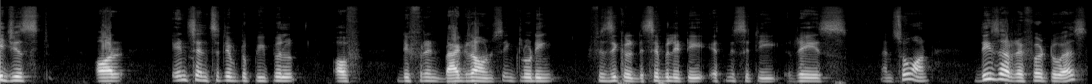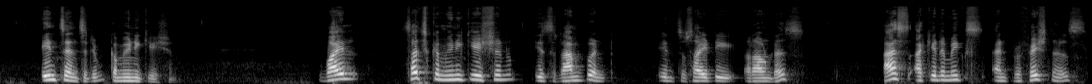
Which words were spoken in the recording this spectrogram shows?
ageist or insensitive to people of different backgrounds including physical disability, ethnicity, race and so on, these are referred to as insensitive communication. While such communication is rampant in society around us, as academics and professionals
